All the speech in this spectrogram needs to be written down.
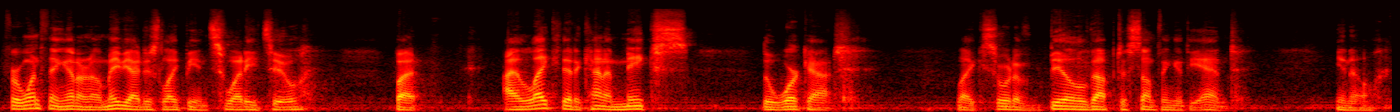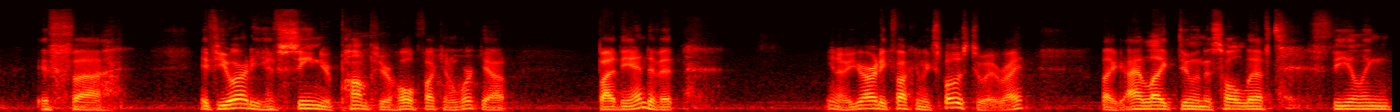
for one thing, I don't know, maybe I just like being sweaty too. But I like that it kind of makes the workout like sort of build up to something at the end. You know, if uh, if you already have seen your pump your whole fucking workout, by the end of it, you know, you're already fucking exposed to it, right? Like I like doing this whole lift, feeling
